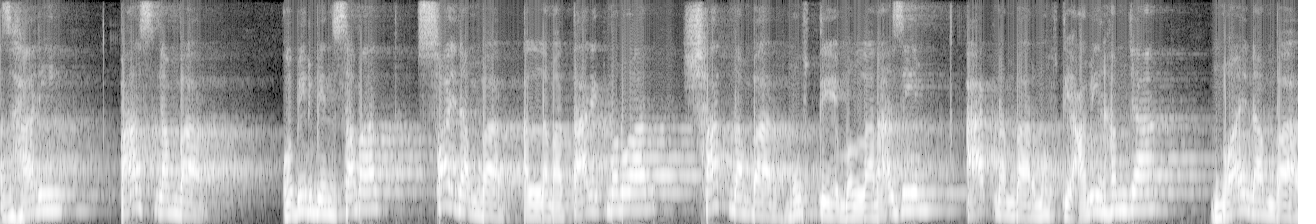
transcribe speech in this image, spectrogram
আজহারি, পাঁচ নাম্বার কবির বিন সামাদ, ছয় নাম্বার আল্লামা তারেক মনোয়ার, সাত নাম্বার মুফতি মোল্লা নাজিম, আট নাম্বার মুফতি আমির হামজা, নয় নাম্বার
